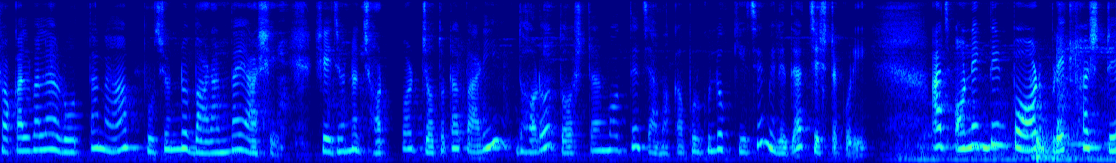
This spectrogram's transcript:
সকালবেলা রোদটা না প্রচণ্ড বারান্দায় আসে সেই জন্য ঝটপট যতটা পারি ধরো দশটার মধ্যে জামা কাপড়গুলো কেচে মেলে দেওয়ার চেষ্টা করি। আজ অনেক দিন পর ব্রেকফাস্টে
